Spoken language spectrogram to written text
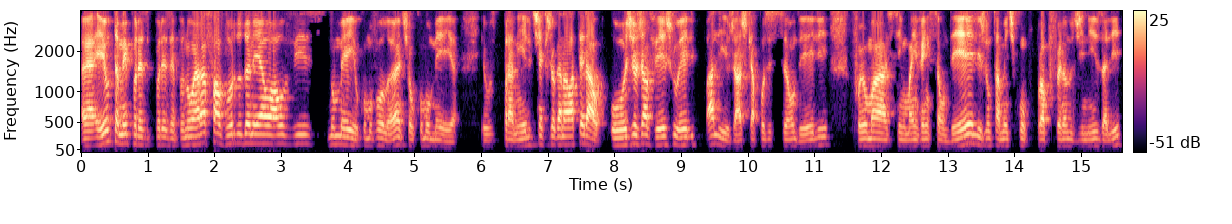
é, eu também, por, ex- por exemplo, não era a favor do Daniel Alves no meio, como volante ou como meia. Eu, para mim, ele tinha que jogar na lateral. Hoje eu já vejo ele ali, eu já acho que a posição dele foi uma, assim, uma invenção dele, juntamente com o próprio Fernando Diniz ali.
